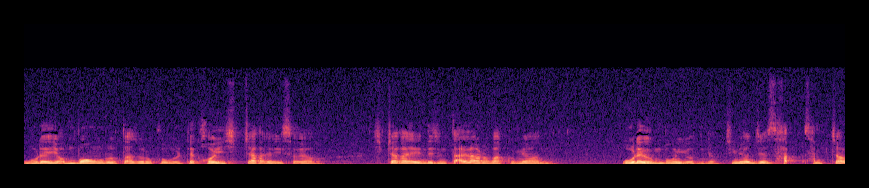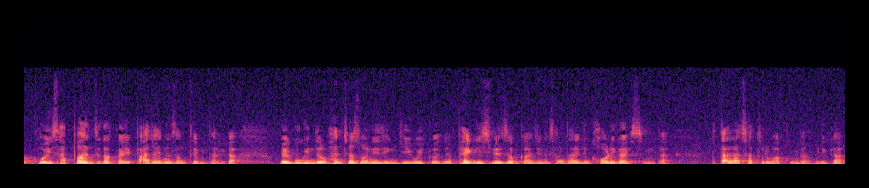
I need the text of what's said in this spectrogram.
올해 연봉으로 따져놓고 볼 때 거의 십자가 돼 있어요. 십자가 돼 있는데 지금 달러로 바꾸면 올해 음봉이거든요. 지금 현재 3. 거의 4% 가까이 빠져 있는 상태입니다. 그러니까 외국인들은 환차 손이 생기고 있거든요. 121선까지는 상당히 좀 거리가 있습니다. 달러 차트로 바꾸면. 그러니까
